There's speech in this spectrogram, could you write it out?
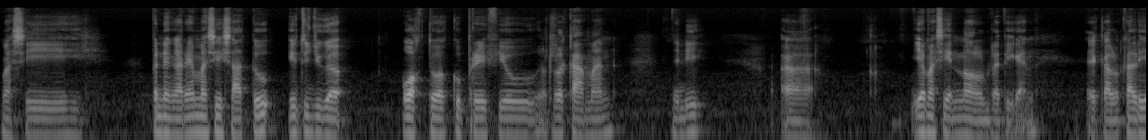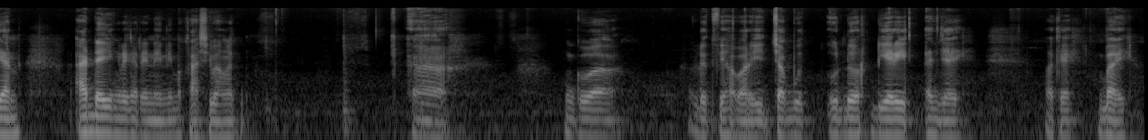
masih pendengarnya masih satu itu juga waktu aku preview rekaman. Jadi uh, ya masih nol berarti kan. Ya kalau kalian ada yang dengerin ini makasih banget. Uh, gua Lutfi Habari cabut undur diri anjay. Oke okay, bye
